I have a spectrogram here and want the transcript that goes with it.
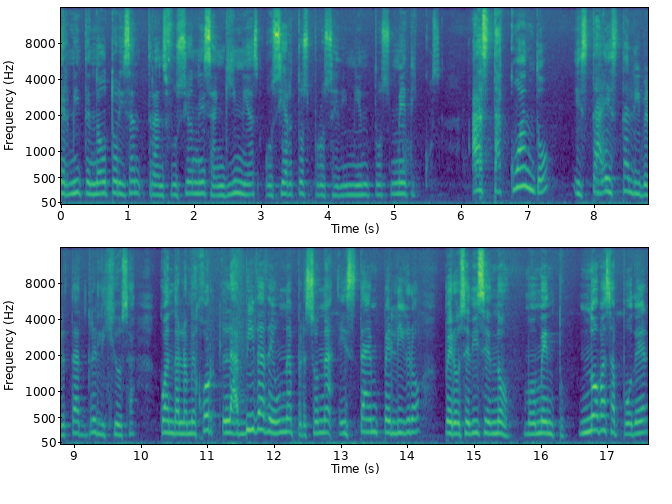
permiten, no autorizan transfusiones sanguíneas o ciertos procedimientos médicos. ¿Hasta cuándo está esta libertad religiosa cuando a lo mejor la vida de una persona está en peligro, pero se dice, no, momento, no vas a poder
